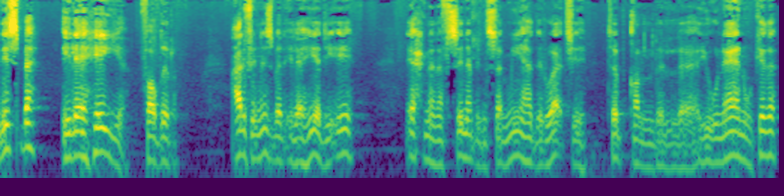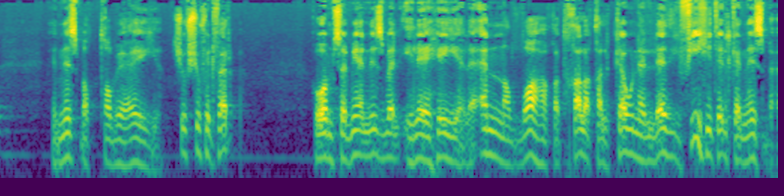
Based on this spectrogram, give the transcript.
نسبة إلهية فاضلة. عارف النسبة الإلهية دي إيه؟ إحنا نفسنا بنسميها دلوقتي طبقا لليونان وكده النسبة الطبيعية. شوف شوف الفرق. هو مسميها النسبة الإلهية لأن الله قد خلق الكون الذي فيه تلك النسبة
